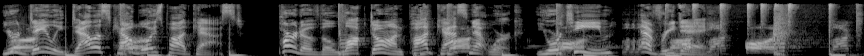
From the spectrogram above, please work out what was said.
your Locked daily Dallas Cowboys on. podcast part of the Locked On Podcast Locked Network. Your on. team every day. Locked on. Locked,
